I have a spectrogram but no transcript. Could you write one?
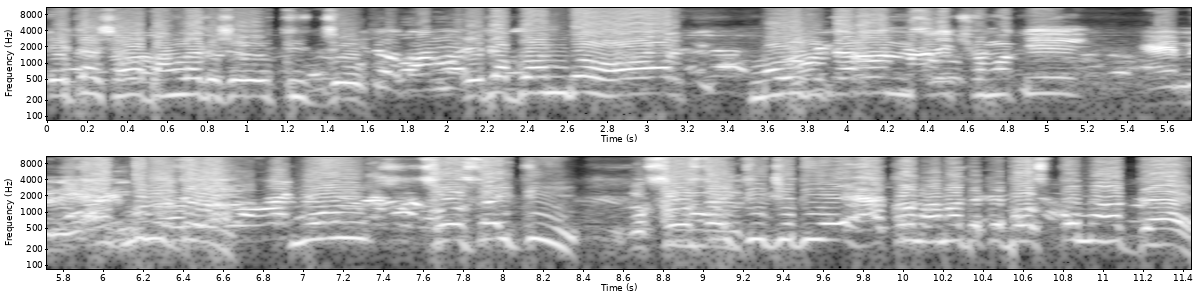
এটা সারা বাংলাদেশের ঐতিহ্য। এটা বন্ধ হওয়ার মূল কারণ মালিক সমিতি মানে এক মিনিট মূল সোসাইটি সোসাইটি যদি এখন আমাদেরকে বসতে না দেয়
